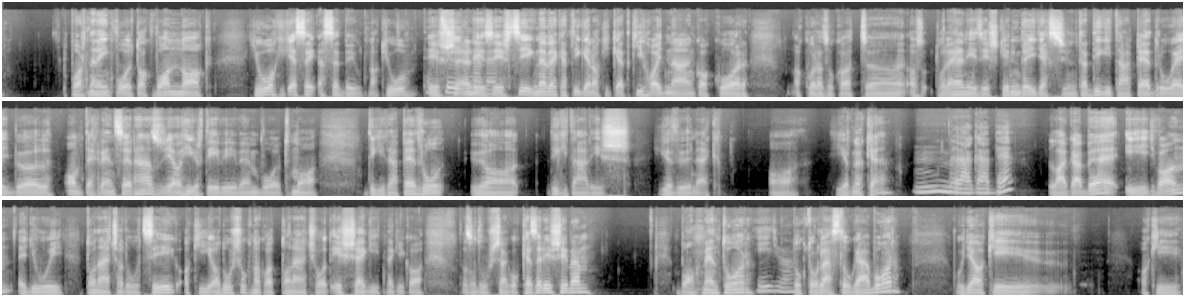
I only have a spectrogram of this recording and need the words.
partnereink voltak, vannak, jó, akik eszedbe jutnak, jó? Te és elnézést, cégneveket, igen, akiket kihagynánk, akkor, akkor azokat aztól elnézést kérünk, de igyekszünk. Tehát Digitál Pedro egyből, Amtech rendszerház, ugye a Hír TV-ben volt ma Digitál Pedro, ő a digitális jövőnek a hírnöke. Mm, Lagabe. Lagabe, így van, egy új tanácsadó cég, aki adósoknak ad tanácsot, és segít nekik a, az adósságok kezelésében. Bankmentor, így van. dr. László Gábor, ugye, aki, aki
